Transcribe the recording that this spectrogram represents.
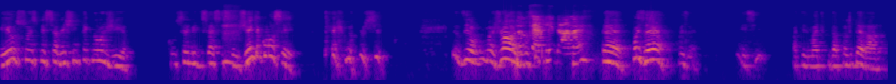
eu sou especialista em tecnologia. Como se ele me dissesse assim, gente é com você, tecnologia. Quer dizer, mas Jorge. Não você... quero lidar, né? É, pois é, pois é. Esse vai ter mais dificuldade para liderar, né?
